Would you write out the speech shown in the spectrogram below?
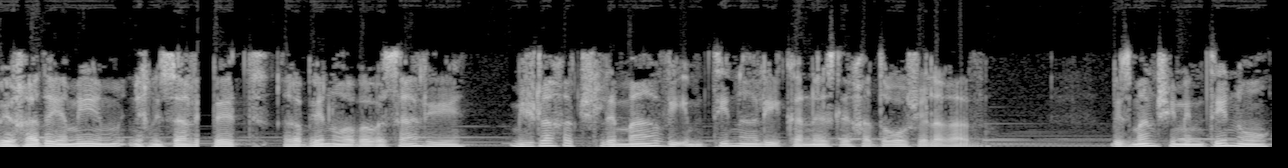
באחד הימים נכנסה לבית רבנו הבבא סאלי משלחת שלמה והמתינה להיכנס לחדרו של הרב. בזמן שהם המתינו,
